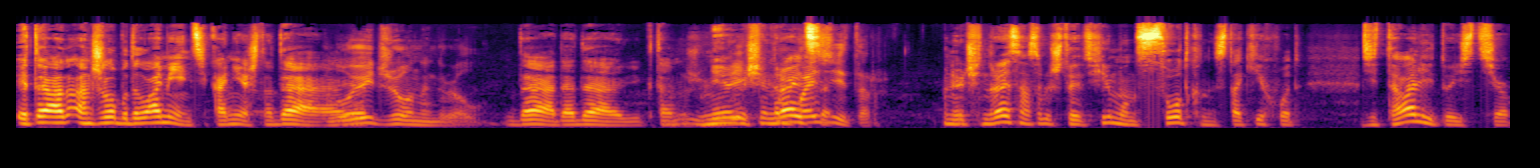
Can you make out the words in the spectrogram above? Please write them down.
это Ан- Анджело Бадаламенти, конечно, да. Луиджи он играл. Да, да, да. Же Мне очень нравится, композитор. Мне очень нравится, на самом деле, что этот фильм, он соткан из таких вот деталей, то есть, э,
